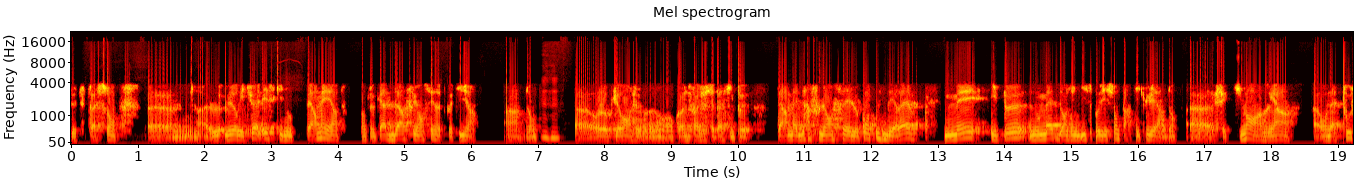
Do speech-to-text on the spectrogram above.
De toute façon, euh, le, rituel est ce qui nous permet, hein, en tout cas, d'influencer notre quotidien. Hein. donc, mhm. euh, en l'occurrence, encore une fois, je ne sais pas s'il peut permettre d'influencer le contenu des rêves, mais il peut nous mettre dans une disposition particulière. Donc, euh, effectivement, hein, rien. Euh, on a tous,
